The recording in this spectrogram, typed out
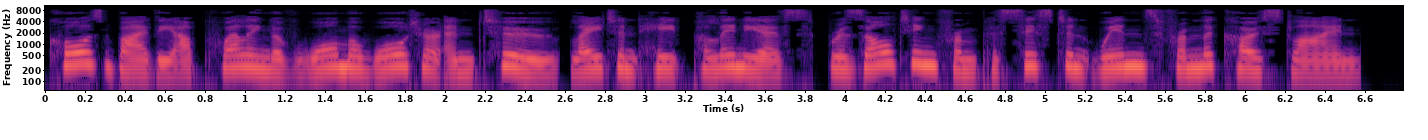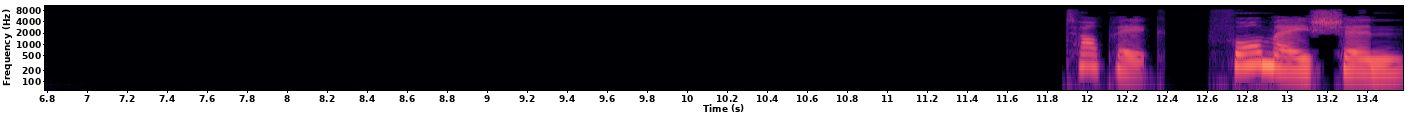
caused by the upwelling of warmer water, and two, latent heat polynyas, resulting from persistent winds from the coastline. Topic: Formation.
